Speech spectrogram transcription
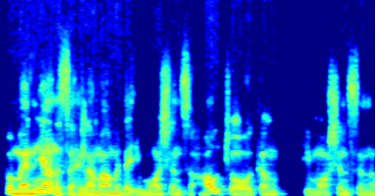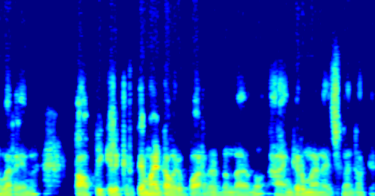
ഇപ്പൊ മെഞ്ഞാന്ന് സഹിലാമാമിന്റെ emotions how to overcome emotions എന്ന് പറയുന്ന ടോപ്പിക്കിൽ കൃത്യമായിട്ട് അവർ പറഞ്ഞിട്ടുണ്ടായിരുന്നു. ആങ്കർ മാനേജ്മെന്റ് ഒക്കെ.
